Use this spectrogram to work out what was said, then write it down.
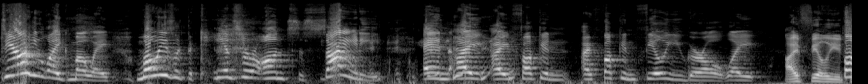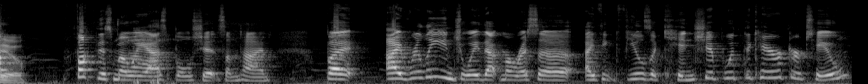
dare he like Moe? Moe is like the cancer on society. And I I fucking I fucking feel you, girl. Like I feel you Fuck. too. fuck this moe ass bullshit sometimes. But I really enjoy that Marissa, I think, feels a kinship with the character too.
